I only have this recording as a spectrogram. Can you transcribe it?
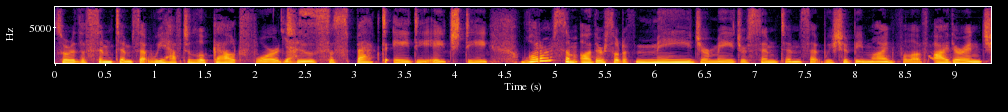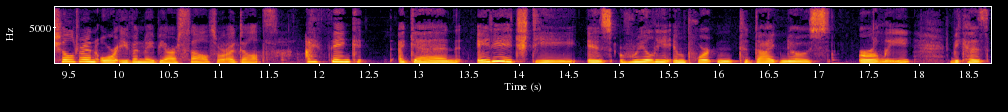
sort of the symptoms that we have to look out for yes. to suspect ADHD. What are some other sort of major, major symptoms that we should be mindful of, either in children or even maybe ourselves or adults? I think, again, ADHD is really important to diagnose early because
